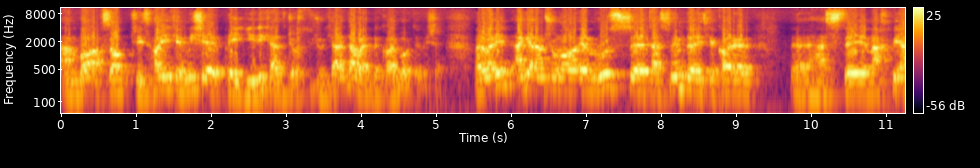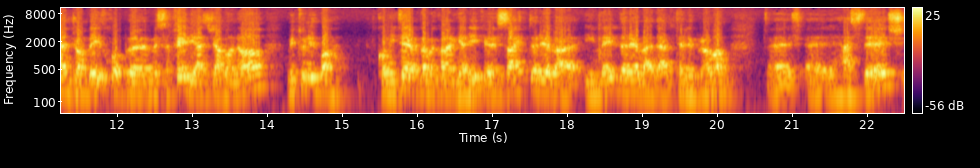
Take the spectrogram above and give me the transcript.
انواع اقسام چیزهایی که میشه پیگیری کرد جستجو کرد نباید به کار برده بشه. بنابراین اگر هم شما امروز تصمیم دارید که کار هسته مخفی انجام بدید خب مثل خیلی از جوان ها می‌تونید با کمیته اقدام کارگری که سایت داره و ایمیل داره و در تلگرام هم هستش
